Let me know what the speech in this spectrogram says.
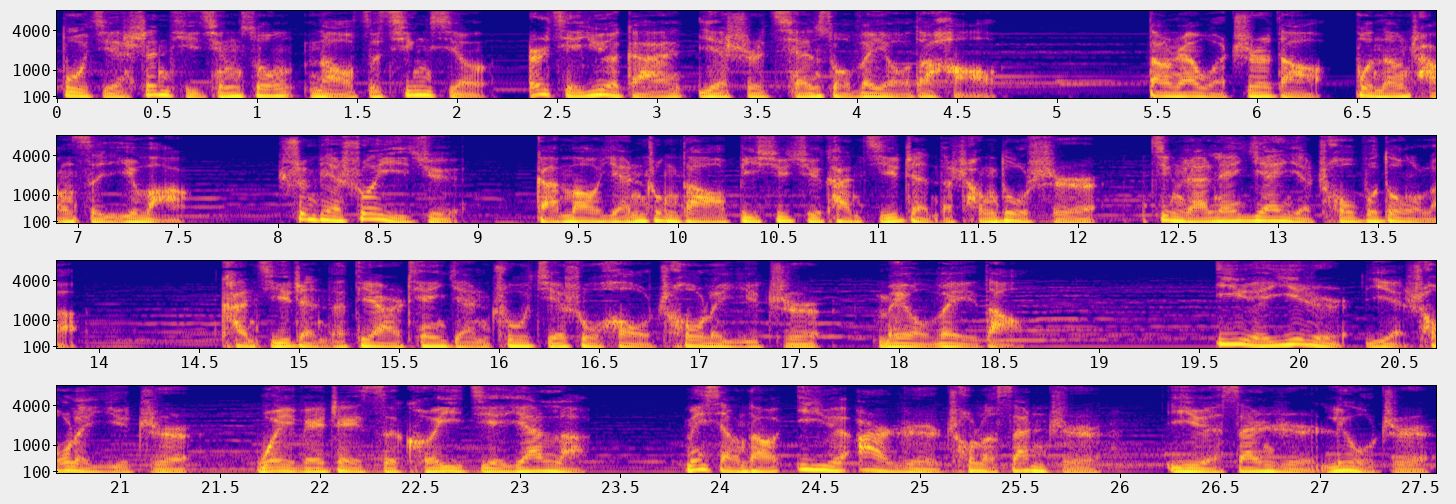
不仅身体轻松，脑子清醒，而且乐感也是前所未有的好。当然我知道不能长此以往。顺便说一句。感冒严重到必须去看急诊的程度时，竟然连烟也抽不动了。看急诊的第二天，演出结束后抽了一支，没有味道。一月一日也抽了一支，我以为这次可以戒烟了，没想到一月二日抽了三支，一月三日六支，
